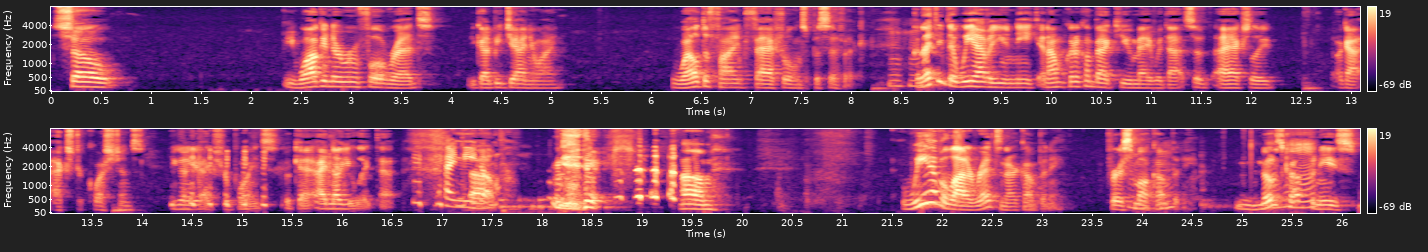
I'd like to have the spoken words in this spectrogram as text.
So you walk into a room full of reds. You got to be genuine, well defined, factual, and specific. Because I think that we have a unique, and I'm going to come back to you, May, with that. So I actually, I got extra questions. You're going to get extra points. Okay, I know you like that. I need Um, them. um, we have a lot of reds in our company for a small Mhm. company. Most Mhm. companies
